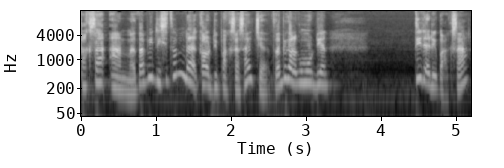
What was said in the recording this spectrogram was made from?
paksaan. Nah, tapi di situ enggak kalau dipaksa saja. Tapi kalau kemudian tidak dipaksa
